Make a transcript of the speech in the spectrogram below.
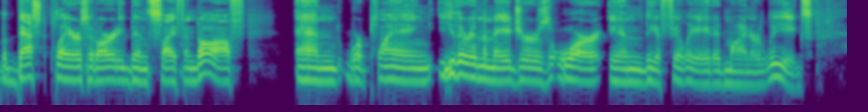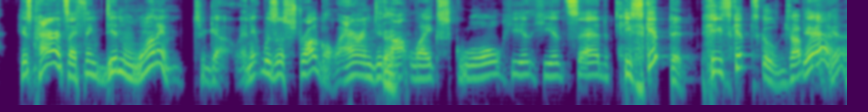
the best players had already been siphoned off and were playing either in the majors or in the affiliated minor leagues his parents, I think, didn't want him to go, and it was a struggle. Aaron did not like school. He he had said he skipped it. He skipped school. Dropped yeah, yeah,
